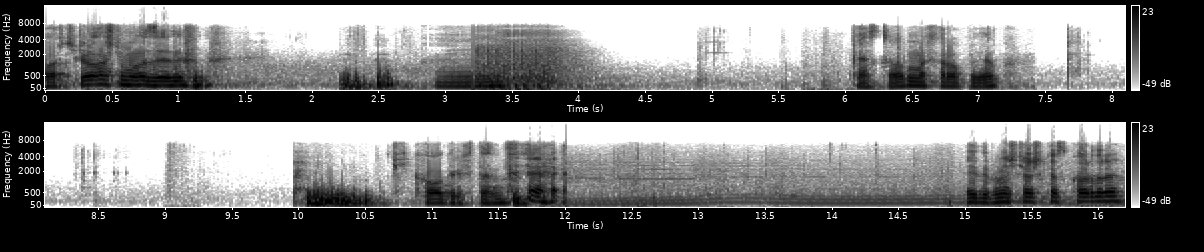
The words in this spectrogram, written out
پارچه هاش ما مم. دستاب من خراب بوده. پیکا گرفتم ای درون شش کس کار داره؟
